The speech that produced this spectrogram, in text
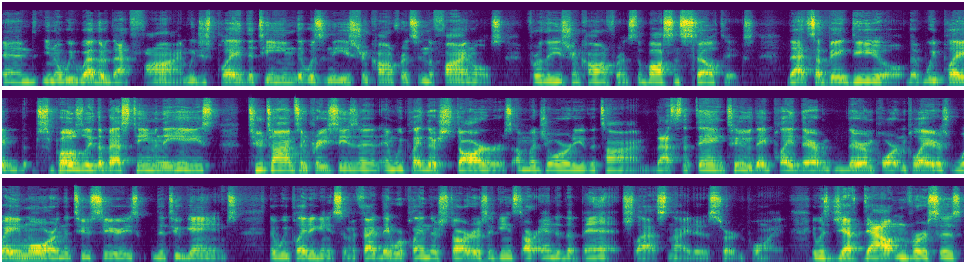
And, you know, we weathered that fine. We just played the team that was in the Eastern Conference in the finals for the Eastern Conference, the Boston Celtics. That's a big deal that we played supposedly the best team in the East two times in preseason and we played their starters a majority of the time. That's the thing too. They played their their important players way more in the two series, the two games that we played against them. In fact, they were playing their starters against our end of the bench last night at a certain point. It was Jeff Dowtin versus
